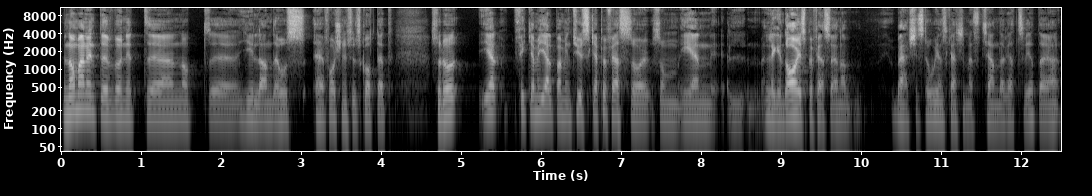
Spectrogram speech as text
Men de hade inte vunnit eh, något eh, gillande hos eh, forskningsutskottet. Så då fick jag med hjälp av min tyska professor, som är en legendarisk professor, en av världshistoriens kanske mest kända rättsvetare.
